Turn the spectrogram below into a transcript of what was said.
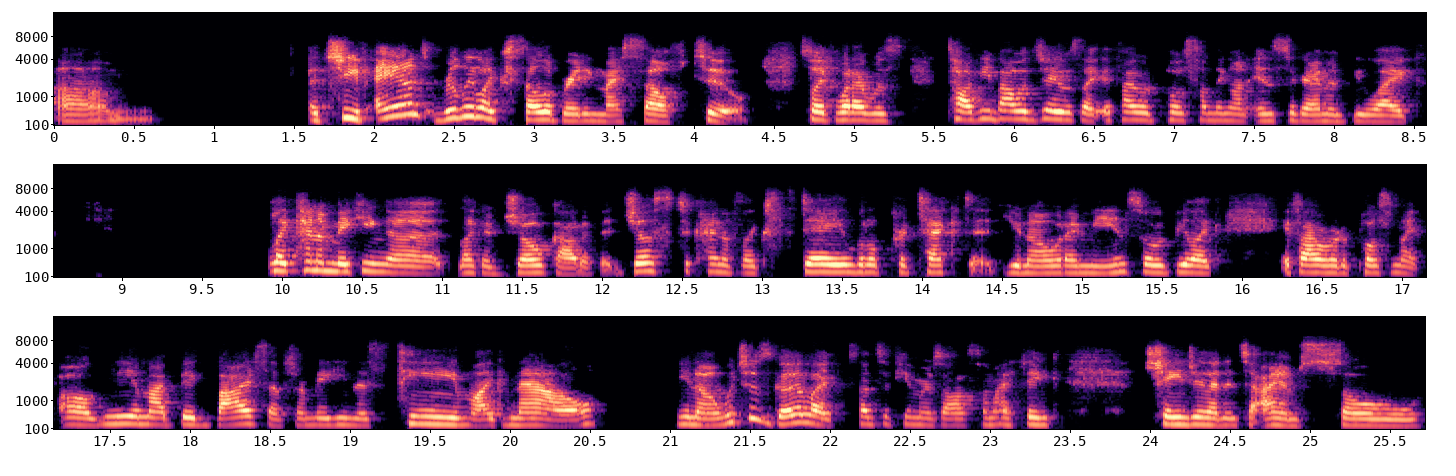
um achieve and really like celebrating myself too. So like what I was talking about with Jay was like if I would post something on Instagram and be like like kind of making a like a joke out of it just to kind of like stay a little protected, you know what I mean? So it would be like if I were to post like oh me and my big biceps are making this team like now, you know, which is good like sense of humor is awesome. I think changing that into I am so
